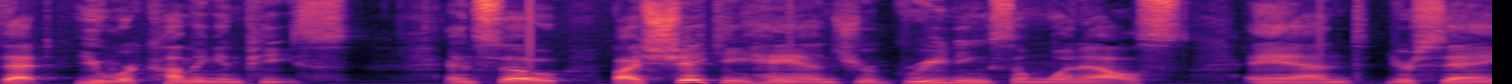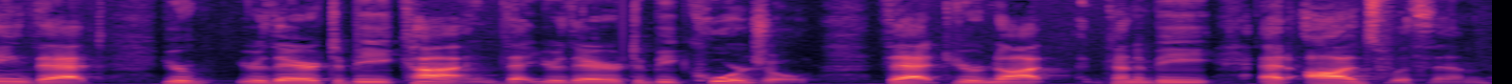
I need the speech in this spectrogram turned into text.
that you were coming in peace. And so by shaking hands, you're greeting someone else and you're saying that you're, you're there to be kind, that you're there to be cordial, that you're not going to be at odds with them.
